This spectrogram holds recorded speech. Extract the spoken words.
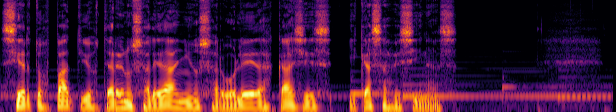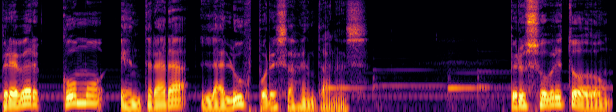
ciertos patios, terrenos aledaños, arboledas, calles y casas vecinas. Prever cómo entrará la luz por esas ventanas. Pero sobre todo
